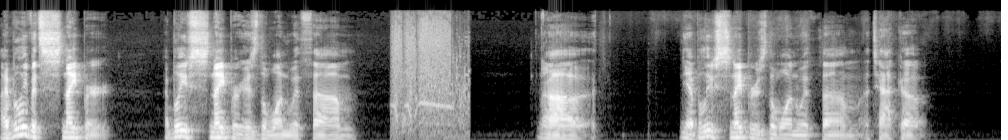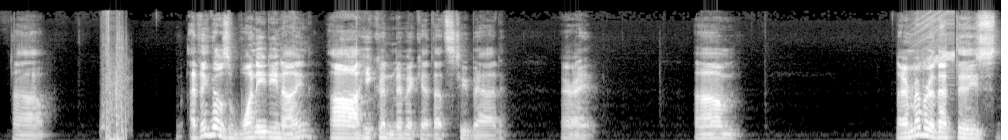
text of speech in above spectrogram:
I believe it's Sniper. I believe Sniper is the one with... Um, uh, yeah, I believe Sniper is the one with um, attack up. Uh, I think that was 189. Ah, uh, he couldn't mimic it. That's too bad. All right. Um, I remember that these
